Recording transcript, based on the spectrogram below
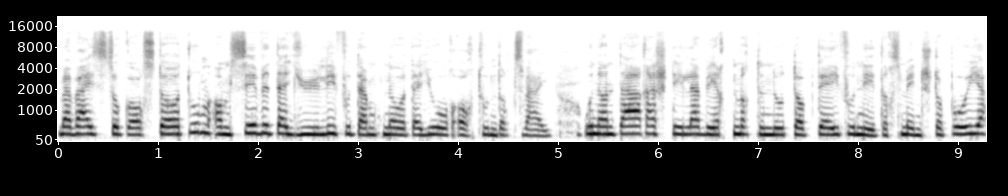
Man weiß sogar das Datum am 7. Juli von dem Gnadenjahr 802. Und an dieser Stelle wird man den Notabtei von Niedersmünster bauen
